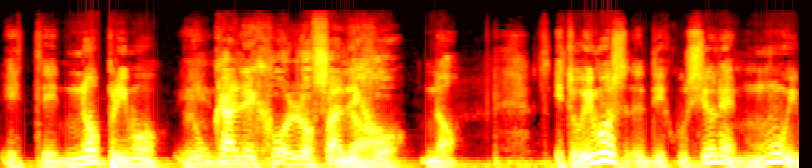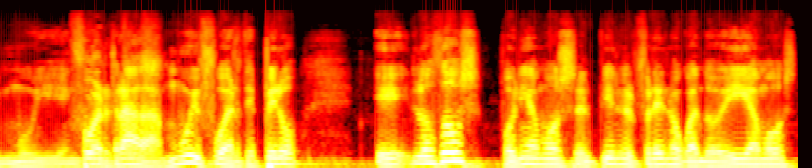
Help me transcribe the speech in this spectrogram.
este, no primó. Nunca en- alejó, los alejó. No, no. Estuvimos discusiones muy, muy encontradas, muy fuertes, pero eh, los dos poníamos el pie en el freno cuando veíamos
